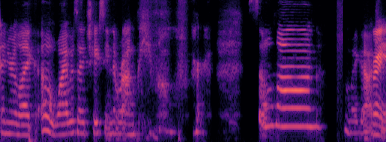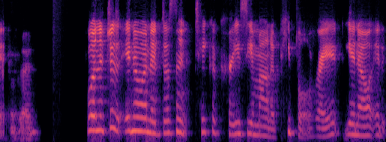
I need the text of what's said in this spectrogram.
and you're like, oh, why was I chasing the wrong people for so long? Oh my gosh. Right. So good. Well, and it just, you know, and it doesn't take a crazy amount of people, right? You know, it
